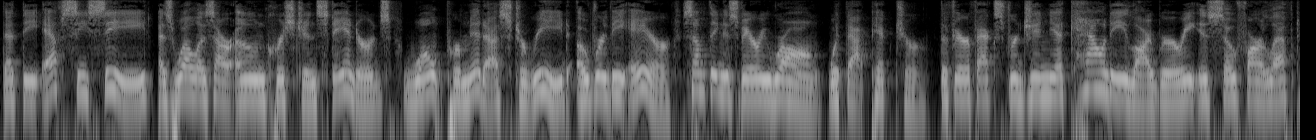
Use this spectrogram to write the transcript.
that the FCC, as well as our own Christian standards, won't permit us to read over the air. Something is very wrong with that picture. The Fairfax, Virginia County Library is so far left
